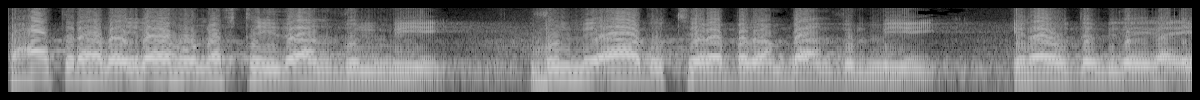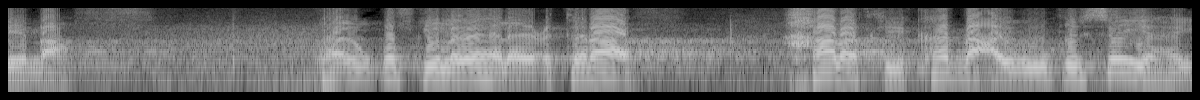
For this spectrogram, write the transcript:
waxaad tidhahdaa ilaahu naftaydaan dulmiyey. Dulmi aad u tiro badan baan dulmiyey. Ilaahu dembigayga ii dhaaf. Waa in qofkii laga hela ictiraaf khaladkii ka dhacay uu qirsan yahay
